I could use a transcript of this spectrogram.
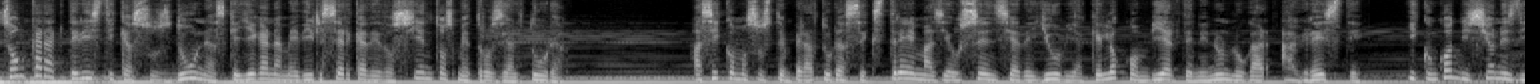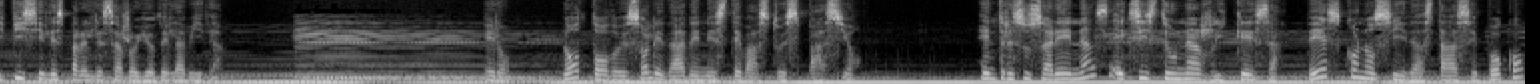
Son características sus dunas que llegan a medir cerca de 200 metros de altura, así como sus temperaturas extremas y ausencia de lluvia que lo convierten en un lugar agreste y con condiciones difíciles para el desarrollo de la vida. Pero no todo es soledad en este vasto espacio. Entre sus arenas existe una riqueza desconocida hasta hace poco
